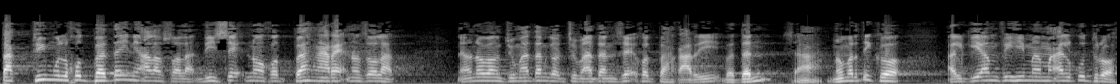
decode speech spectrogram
takdimul khutbataini ala salat. Dhisikno khutbah ngarekno salat. Nah ana wong Jumatan kok Jumatan sik khutbah kari mboten sah. Nomor tiga al-qiyam fihi ma'al qudrah.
